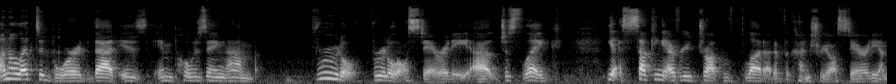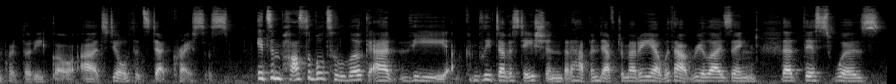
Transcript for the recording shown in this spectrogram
unelected board that is imposing um, brutal, brutal austerity, uh, just like yes, yeah, sucking every drop of blood out of the country austerity on Puerto Rico uh, to deal with its debt crisis. It's impossible to look at the complete devastation that happened after Maria without realizing that this was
